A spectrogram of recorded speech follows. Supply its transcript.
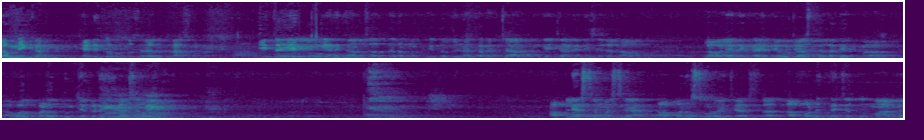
कमी करणे जेणेकरून दुसऱ्याला त्रास होणार जिथं एक भुंग्याने काम चालतं ना मग तिथं विनाकारण चार भुंगे चारही दिशेला लावून लावल्याने काय देव जास्त लगेच धावत पळत तुमच्याकडे येईल असं काही आपल्या समस्या आपणच सोडवायच्या असतात आपणच त्याच्यातून मार्ग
